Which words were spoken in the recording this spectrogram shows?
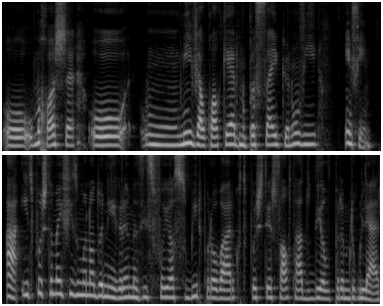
ou uma rocha, ou um nível qualquer no passeio que eu não vi, enfim. Ah, e depois também fiz uma nódoa negra, mas isso foi ao subir para o barco depois de ter saltado dele para mergulhar.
